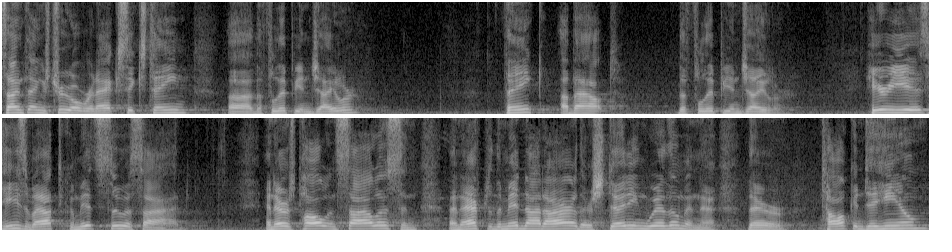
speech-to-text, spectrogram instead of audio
Same thing is true over in Acts 16, uh, the Philippian jailer. Think about the Philippian jailer. Here he is, he's about to commit suicide. And there's Paul and Silas, and, and after the midnight hour, they're studying with him and they're, they're talking to him.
